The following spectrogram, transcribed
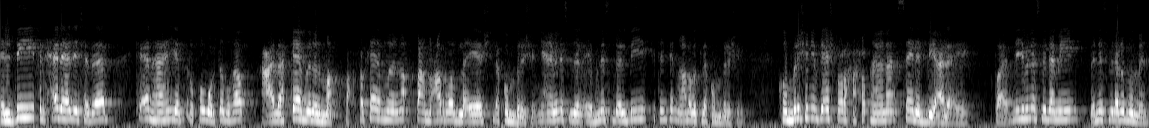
ال P في الحالة هذه يا شباب كأنها هي القوة بتضغط على كامل المقطع. فكامل المقطع معرض لإيش؟ ل compression يعني بالنسبة لل A بالنسبة لل B التنتين معرضة ل compression compression يبدأ إيش؟ بروح أحط هنا سالب P على A طيب نيجي بالنسبة لمين؟ بالنسبة لل moment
